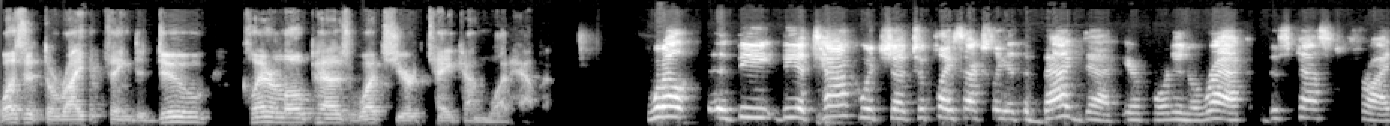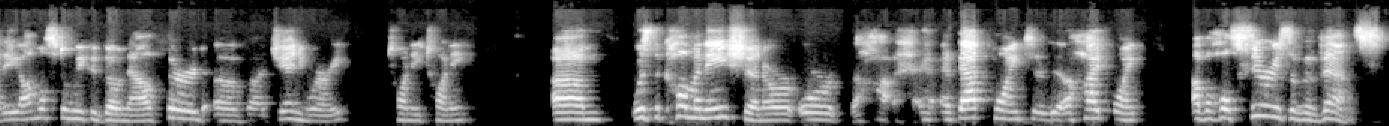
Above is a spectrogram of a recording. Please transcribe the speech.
Was it the right thing to do? Clare Lopez, what's your take on what happened? Well, uh, the, the attack, which uh, took place actually at the Baghdad airport in Iraq this past Friday, almost a week ago now, 3rd of uh, January 2020, um, was the culmination, or, or at that point, uh, a high point of a whole series of events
